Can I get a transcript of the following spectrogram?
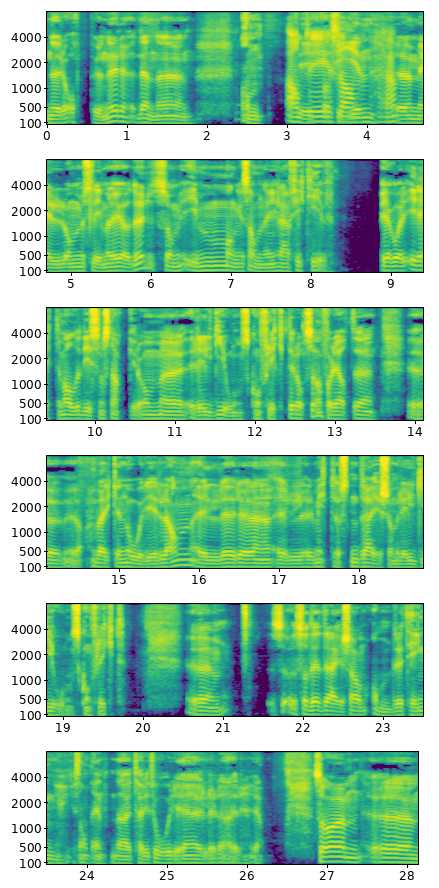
nøre opp under denne antipatien ja. Eh, mellom muslimer og jøder, som i mange sammenhenger er fiktiv. Jeg går i rette med alle de som snakker om religionskonflikter også, fordi at ja, verken Nord-Irland eller, eller, Midtøsten dreier seg om religionskonflikt. Så, så, det dreier seg om andre ting, enten det er territoriet eller det er ja. Så øh,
